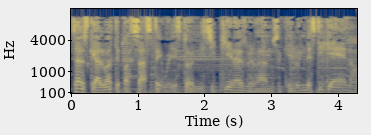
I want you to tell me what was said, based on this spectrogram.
sabes que Alba te pasaste, güey, esto ni siquiera es verdad, no sé qué, lo investigué, ¿no?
